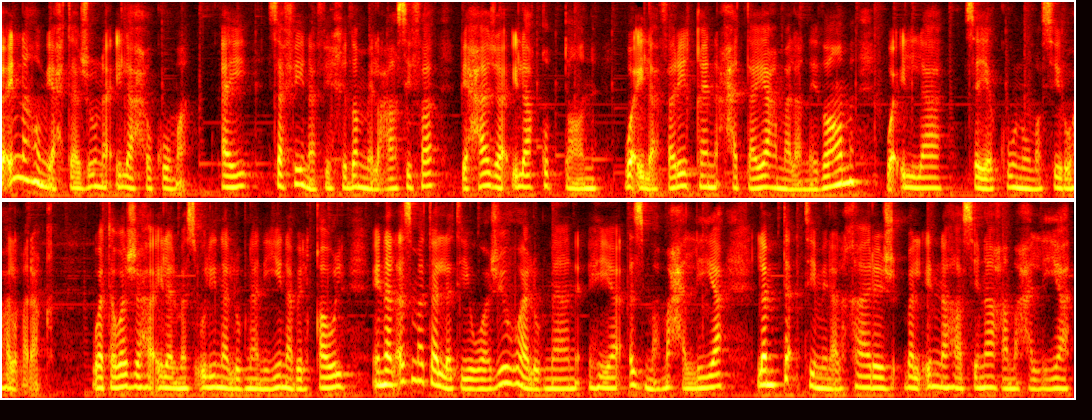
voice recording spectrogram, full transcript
فإنهم يحتاجون إلى حكومة. أي سفينة في خضم العاصفة بحاجة إلى قبطان وإلى فريق حتى يعمل النظام وإلا سيكون مصيرها الغرق. وتوجه إلى المسؤولين اللبنانيين بالقول إن الأزمة التي يواجهها لبنان هي أزمة محلية لم تأتي من الخارج بل إنها صناعة محلية.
